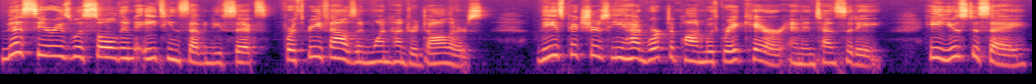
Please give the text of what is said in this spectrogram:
This series was sold in 1876 for $3,100. These pictures he had worked upon with great care and intensity. He used to say,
